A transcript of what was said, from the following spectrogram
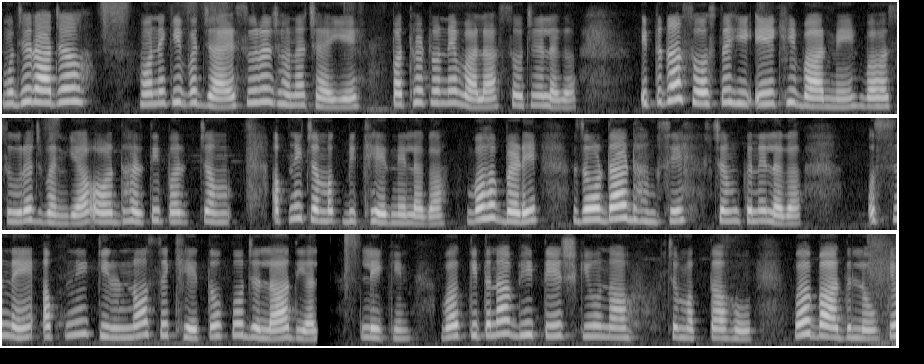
मुझे राजा होने की बजाय सूरज होना चाहिए। पत्थर तोड़ने वाला सोचने लगा। इतना सोचते ही एक ही बार में वह सूरज बन गया और धरती पर चम, अपनी चमक बिखेरने लगा। वह बड़े जोरदार ढंग से चमकने लगा। उसने अपनी किरणों से खेतों को जला दिया, लेकिन वह कितना भी तेज क्यों ना चमकता हो, वह बादलों के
